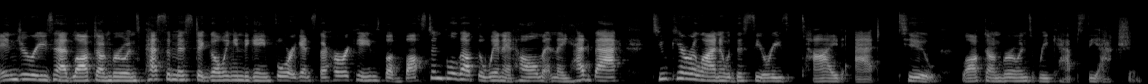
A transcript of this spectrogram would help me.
Injuries had Locked on Bruins pessimistic going into game four against the Hurricanes, but Boston pulled out the win at home and they head back to Carolina with the series tied at two. Locked on Bruins recaps the action.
